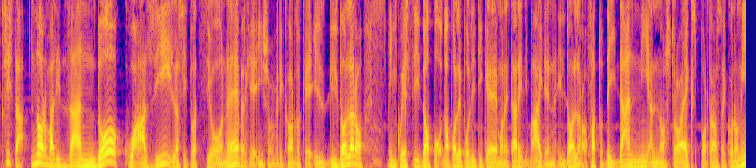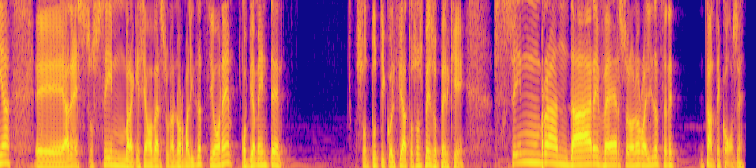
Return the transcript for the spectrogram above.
si sta normalizzando quasi la situazione, perché insomma vi ricordo che il, il dollaro in questi, dopo, dopo, le politiche monetarie di Biden, il dollaro ha fatto dei danni al nostro export, alla nostra economia. E adesso sembra che siamo verso una normalizzazione. Ovviamente sono tutti col fiato sospeso perché sembra andare verso la normalizzazione tante cose,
